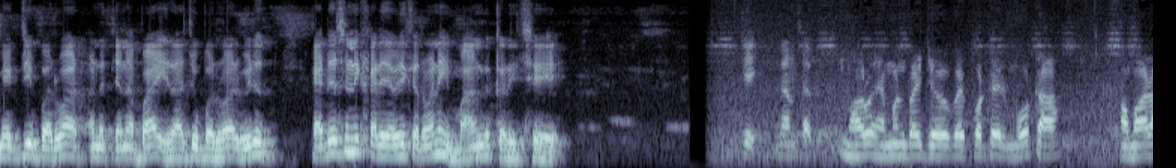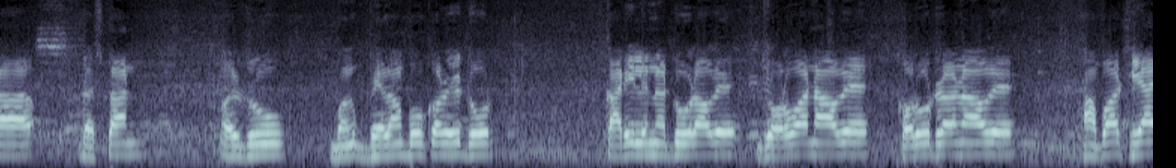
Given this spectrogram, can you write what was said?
મેઘજી ભરવાડ અને તેના ભાઈ રાજુ ભરવાડ વિરુદ્ધ કાયદેસરની કાર્યવાહી કરવાની માંગ કરી છે. મારો મારું હેમંતભાઈ જયુભાઈ પટેલ મોટા. અમારા દસ્તાન અલધ્રુ ભેલાંબો બહુ કરે ઢોર. કારેલીના ઢોર આવે જોરવાના આવે કરોડરાના આવે. હાંભા આય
